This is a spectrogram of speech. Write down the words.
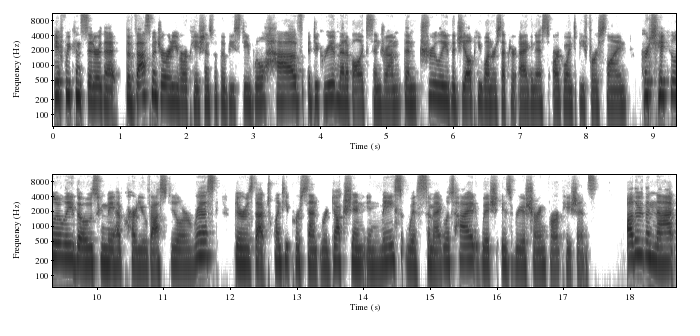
If we consider that the vast majority of our patients with obesity will have a degree of metabolic syndrome, then truly the GLP 1 receptor agonists are going to be first line, particularly those who may have cardiovascular risk. There is that 20% reduction in MACE with semaglutide, which is reassuring for our patients. Other than that,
